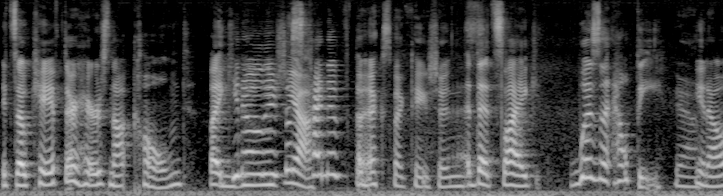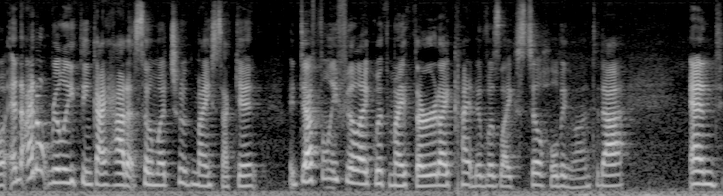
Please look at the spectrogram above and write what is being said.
It's okay if their hair's not combed. Like, you know, mm-hmm. there's just Yeah. kind of The a expectations. that's like wasn't healthy. Yeah. You know, and I don't really think I had it so much with my second. I definitely feel like with my third, I kind of was like still holding on to that. And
